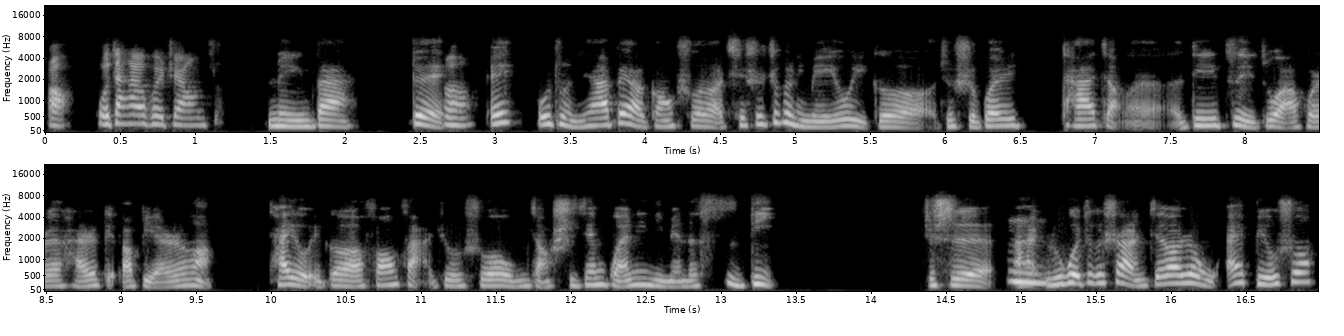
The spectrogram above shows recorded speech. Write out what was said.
啊，我大概会这样子。明白。对，嗯，哎，我总结一下贝尔刚说了，其实这个里面也有一个，就是关于他讲的，第一自己做啊，或者还是给到别人啊，他有一个方法，就是说我们讲时间管理里面的四 D，就是啊，如果这个事儿你接到任务，哎，比如说，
